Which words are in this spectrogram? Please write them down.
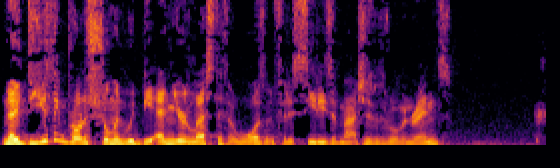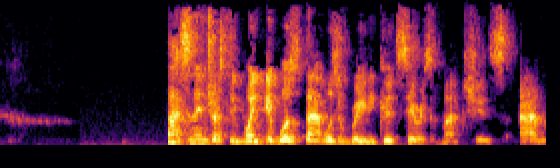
Now, do you think Braun Strowman would be in your list if it wasn't for a series of matches with Roman Reigns? That's an interesting point. It was that was a really good series of matches, um,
